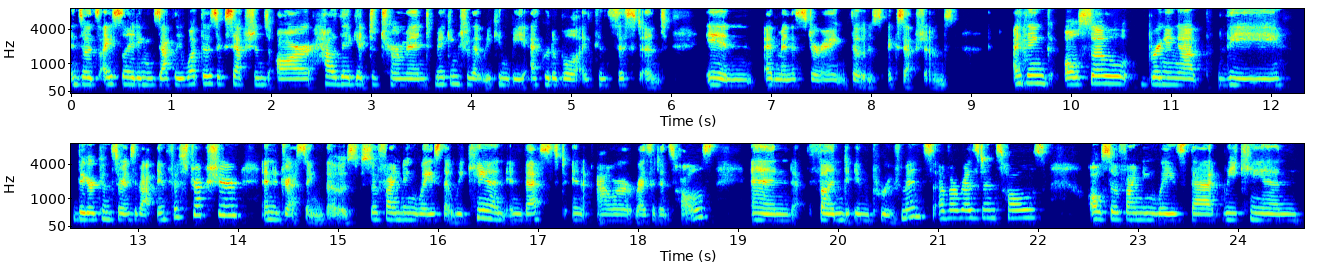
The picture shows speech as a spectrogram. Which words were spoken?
And so it's isolating exactly what those exceptions are, how they get determined, making sure that we can be equitable and consistent in administering those exceptions. I think also bringing up the bigger concerns about infrastructure and addressing those. So, finding ways that we can invest in our residence halls and fund improvements of our residence halls also finding ways that we can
